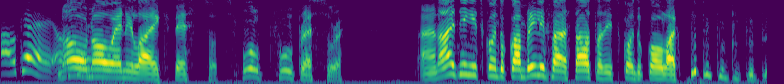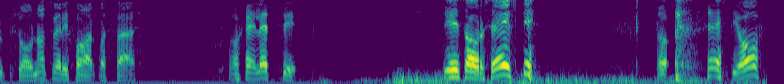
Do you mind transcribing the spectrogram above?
Okay. no, no any like test shots. Full, full pressure. And I think it's going to come really fast out, but it's going to go like bloop, bloop, bloop, bloop, bloop, bloop. So not very far, but fast. Okay, let's see. This is our safety. So, safety off.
